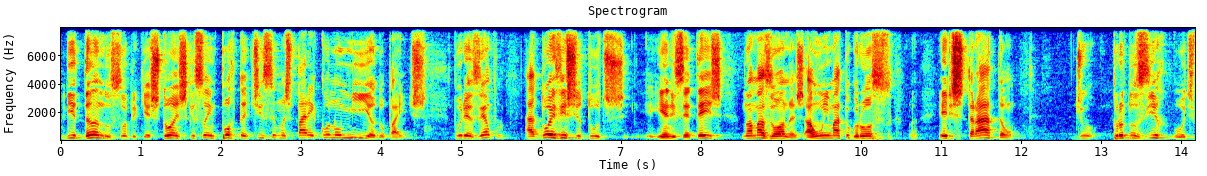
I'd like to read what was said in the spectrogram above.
lidando sobre questões que são importantíssimas para a economia do país. Por exemplo, há dois institutos INCTs no Amazonas, há um em Mato Grosso. Eles tratam de produzir ou de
